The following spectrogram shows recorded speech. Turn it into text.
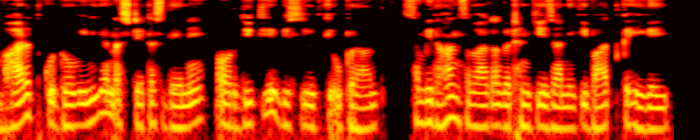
भारत को डोमिनियन स्टेटस देने और द्वितीय विश्व युद्ध के उपरांत संविधान सभा का गठन किए जाने की बात कही गई।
